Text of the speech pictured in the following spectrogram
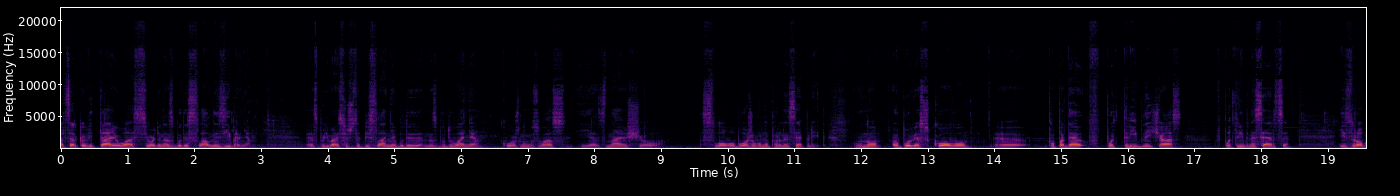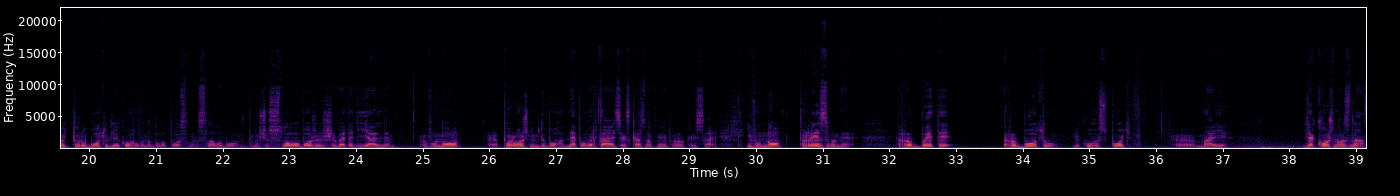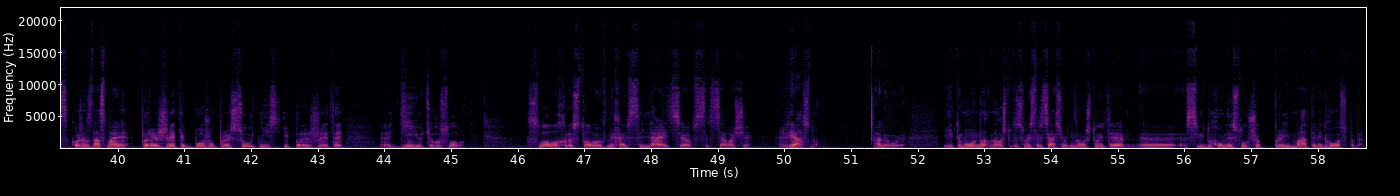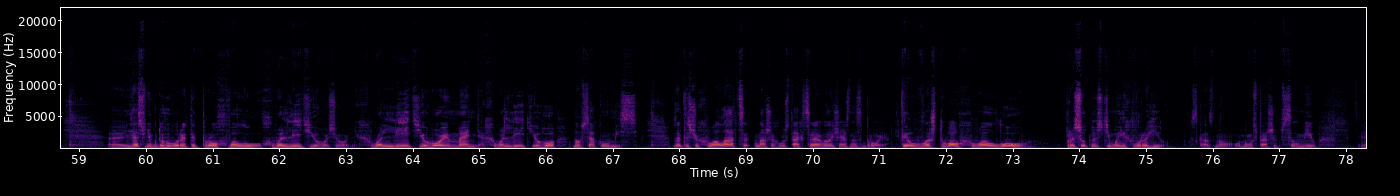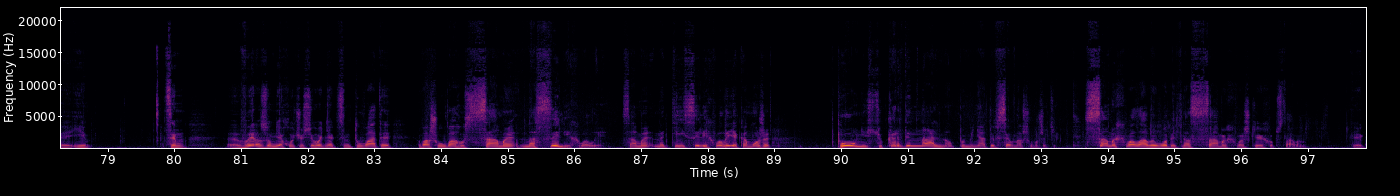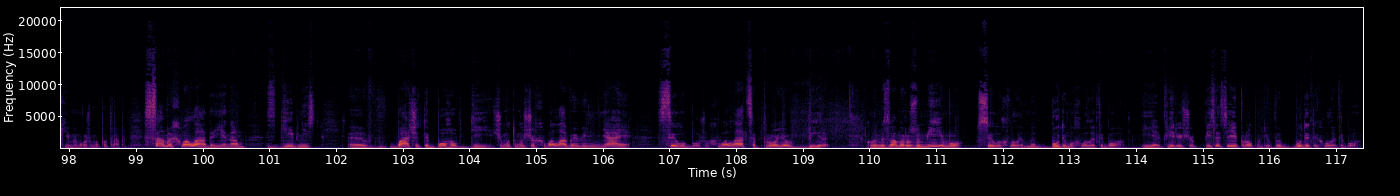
Дорога церква, вітаю вас! Сьогодні у нас буде славне зібрання. Е, Сподіваюся, що це післання буде на збудування кожному з вас. І я знаю, що Слово Боже воно принесе плід. Воно обов'язково е, попаде в потрібний час, в потрібне серце і зробить ту роботу, для якого воно було послане. Слава Богу. Тому що Слово Боже живе та діяльне, воно порожнім до Бога не повертається, як сказано в книгі пророка Ісаї. І воно призване робити роботу, яку Господь е, має для кожного з нас. Кожен з нас має пережити Божу присутність і пережити е, дію цього слова. Слово Христове нехай вселяється в серця ваші рясно. Алілуя. І тому налаштуйте свої серця сьогодні, налаштуйте е, свій духовний слух, щоб приймати від Господа. Е, я сьогодні буду говорити про хвалу. Хваліть Його сьогодні, хваліть Його імення, хваліть Його на всякому місці. Ви знаєте, що хвала це в наших устах це величезна зброя. Ти влаштував хвалу присутності моїх ворогів, сказано в одному з перших псалмів. Е, І цим виразом я хочу сьогодні акцентувати вашу увагу саме на силі хвали, саме на тій силі хвали, яка може повністю кардинально поміняти все в нашому житті. Саме хвала виводить нас з самих важких обставин, які ми можемо потрапити. Саме хвала дає нам здібність е, бачити Бога в дії. Чому? Тому що хвала вивільняє силу Божу. Хвала це прояв віри. Коли ми з вами розуміємо силу хвали, ми будемо хвалити Бога. І я вірю, що після цієї проповіді ви будете хвалити Бога.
